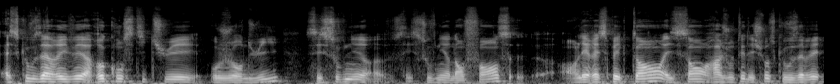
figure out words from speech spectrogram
est-ce que vous arrivez à reconstituer aujourd'hui ces souvenirs, ces souvenirs d'enfance en les respectant et sans rajouter des choses que vous avez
